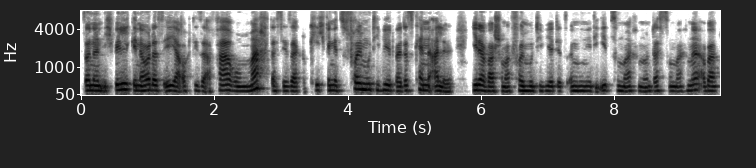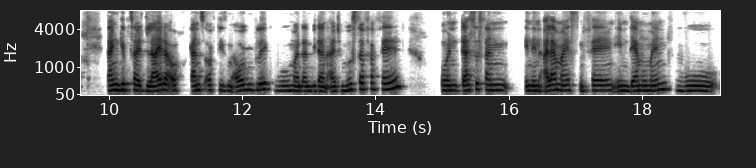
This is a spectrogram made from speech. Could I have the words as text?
sondern ich will genau, dass ihr ja auch diese Erfahrung macht, dass ihr sagt, okay, ich bin jetzt voll motiviert, weil das kennen alle. Jeder war schon mal voll motiviert, jetzt irgendwie eine Diät zu machen und das zu machen, ne? aber dann gibt's halt leider auch ganz oft diesen Augenblick, wo man dann wieder in alte Muster verfällt. Und das ist dann in den allermeisten Fällen eben der Moment, wo,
